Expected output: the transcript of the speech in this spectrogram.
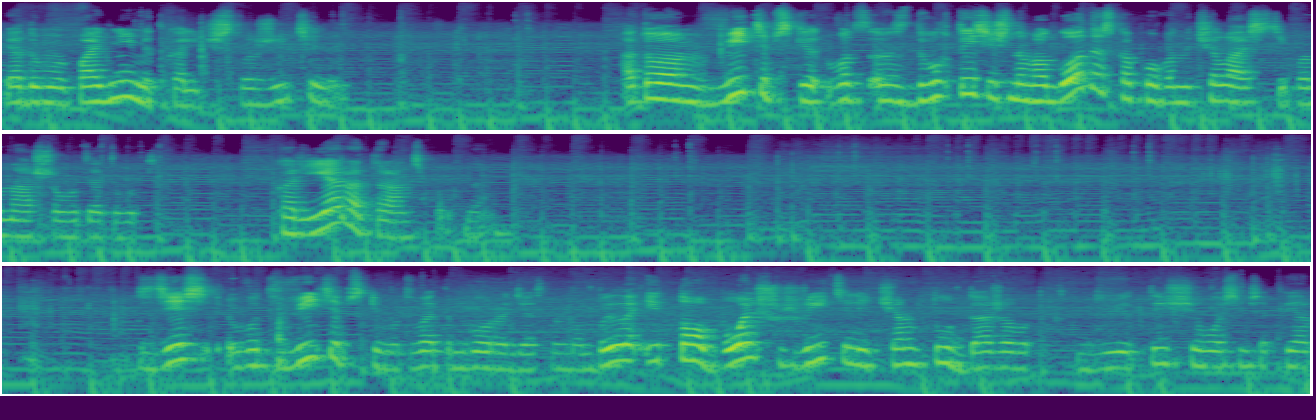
я думаю, поднимет количество жителей. А то в Витебске, вот с 2000 года, с какого началась, типа, наша вот эта вот карьера транспортная. Здесь, вот в Витебске, вот в этом городе основном, было и то больше жителей, чем тут, даже вот к 2081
